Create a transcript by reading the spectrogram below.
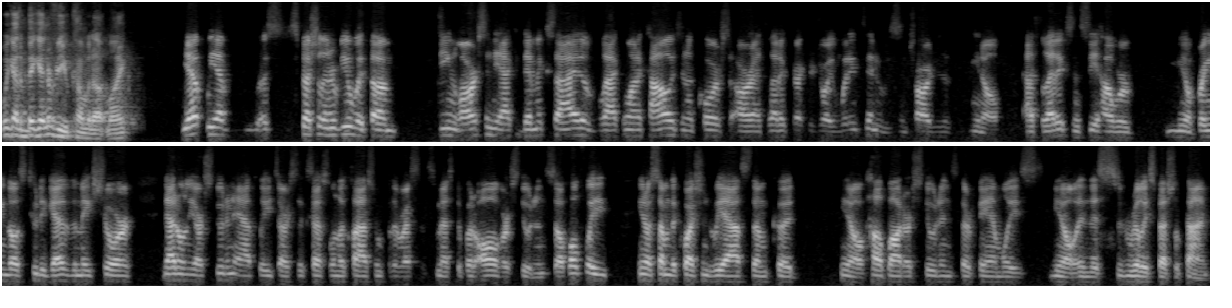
we got a big interview coming up, Mike. Yep, we have a special interview with um, Dean Larson, the academic side of Lackawanna College, and of course our athletic director Joy Whittington, who's in charge of you know athletics, and see how we're you know bringing those two together to make sure not only our student athletes are successful in the classroom for the rest of the semester, but all of our students. So hopefully, you know, some of the questions we ask them could you know help out our students, their families, you know, in this really special time.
